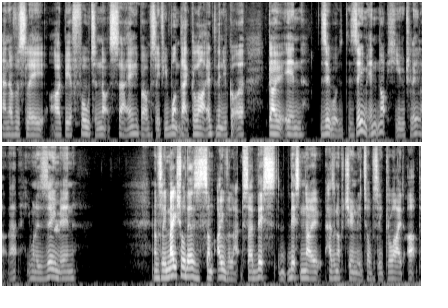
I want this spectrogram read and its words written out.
And obviously, I'd be a fool to not say, but obviously, if you want that glide, then you've got to go in, zoom, zoom in, not hugely like that. You want to zoom in, and obviously make sure there's some overlap. So this this note has an opportunity to obviously glide up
